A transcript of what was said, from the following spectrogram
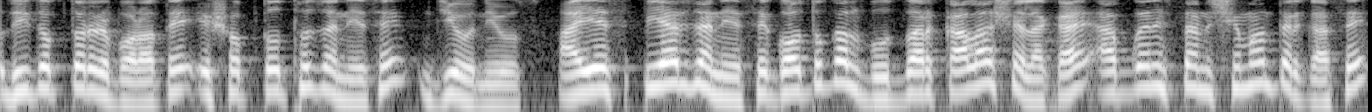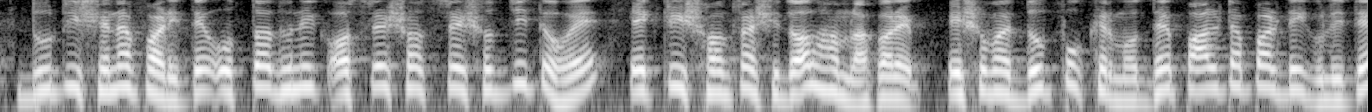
অধিদপ্তরের বরাতে এসব তথ্য জানিয়েছে জিও নিউজ। আইএসপিআর জানিয়েছে, গতকাল বুধবার কালাশ এলাকায় আফগানিস্তান সীমান্তের কাছে দুটি সেনা ফাঁড়িতে অত্যাধুনিক অস্ত্রে শস্ত্রে সজ্জিত হয়ে একটি সন্ত্রাসী দল হামলা করে। এ সময় দুপক্ষের মধ্যে পাল্টাপাল্টি গুলিতে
